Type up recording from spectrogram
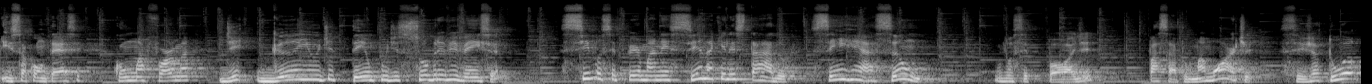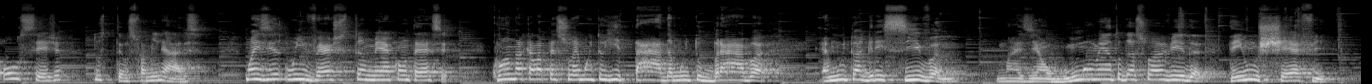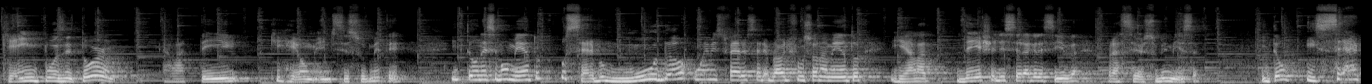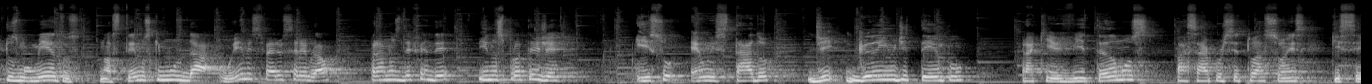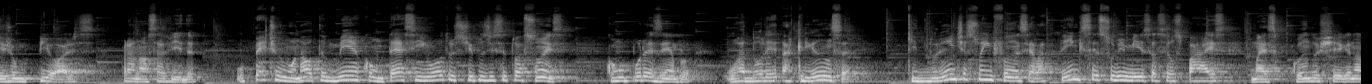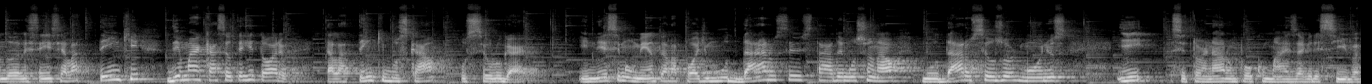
Isso acontece como uma forma de ganho de tempo de sobrevivência. Se você permanecer naquele estado sem reação, você pode passar por uma morte, seja tua ou seja dos teus familiares. Mas o inverso também acontece. Quando aquela pessoa é muito irritada, muito braba, é muito agressiva, mas em algum momento da sua vida tem um chefe que é impositor, ela tem que realmente se submeter. Então, nesse momento, o cérebro muda o hemisfério cerebral de funcionamento e ela deixa de ser agressiva para ser submissa. Então, em certos momentos, nós temos que mudar o hemisfério cerebral para nos defender e nos proteger. Isso é um estado de ganho de tempo para que evitamos passar por situações que sejam piores para a nossa vida. O PET hormonal também acontece em outros tipos de situações, como por exemplo, a criança que durante a sua infância ela tem que ser submissa a seus pais, mas quando chega na adolescência ela tem que demarcar seu território, ela tem que buscar o seu lugar. E nesse momento ela pode mudar o seu estado emocional, mudar os seus hormônios e se tornar um pouco mais agressiva.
